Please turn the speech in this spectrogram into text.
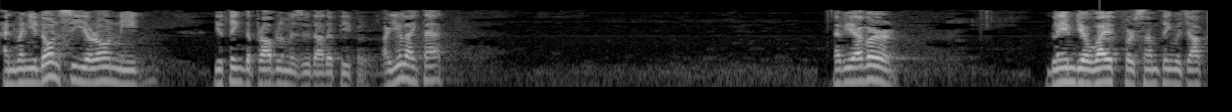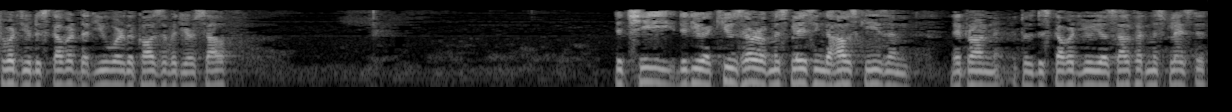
And when you don't see your own need, you think the problem is with other people. Are you like that? Have you ever blamed your wife for something which afterwards you discovered that you were the cause of it yourself? Did she, did you accuse her of misplacing the house keys and later on it was discovered you yourself had misplaced it?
